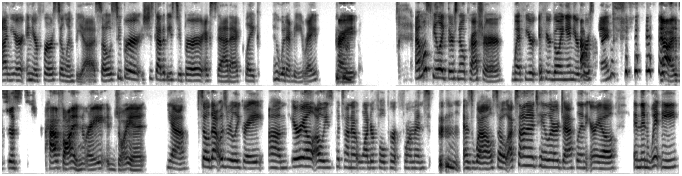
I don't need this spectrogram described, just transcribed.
on your in your first Olympia. So super she's got to be super ecstatic. Like who wouldn't be, right? Right. I almost feel like there's no pressure if you're if you're going in your yeah. first time. yeah, it's just have fun, right? Enjoy it. Yeah. So that was really great. Um, Ariel always puts on a wonderful performance as well. So Oksana, Taylor, Jacqueline, Ariel, and then Whitney.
